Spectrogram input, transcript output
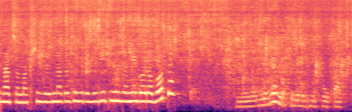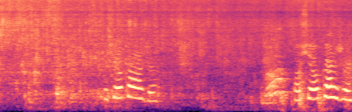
Na co ma krzyżyć? Na to, że zrobiliśmy za niego robotę? No, no nie wiemy, czy mieliśmy pukać. To się okaże. To się okaże.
